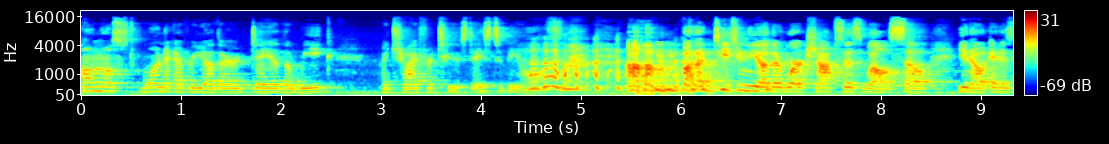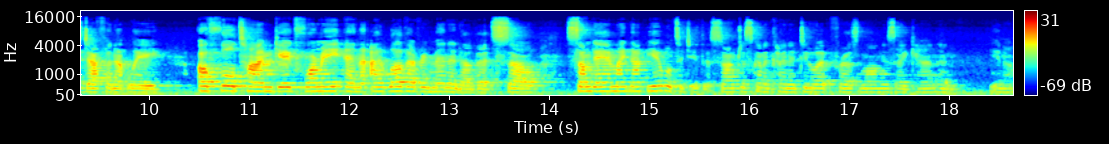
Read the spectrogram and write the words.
almost one every other day of the week. I try for Tuesdays to be off, um, but I'm teaching the other workshops as well. So you know it is definitely a full time gig for me, and I love every minute of it. So someday I might not be able to do this, so I'm just going to kind of do it for as long as I can, and you know.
